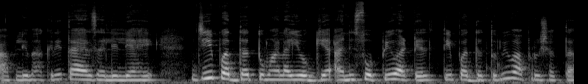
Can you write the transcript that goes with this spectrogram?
आपली भाकरी तयार झालेली आहे. जी पद्धत तुम्हाला योग्य आणि सोपी वाटेल ती पद्धत तुम्ही वापरू शकता.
